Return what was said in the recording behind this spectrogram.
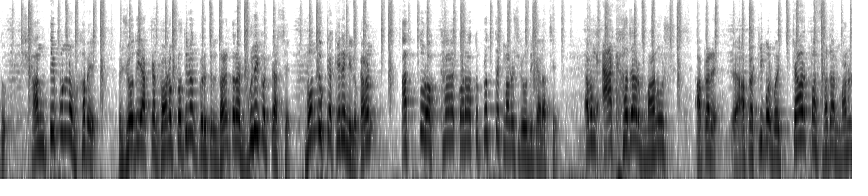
কিন্তু শান্তিপূর্ণভাবে যদি একটা গণপ্রতিরোধ করে তুলে ধরেন, তারা গুলি করতে আসছে, বন্দুকটা কেড়ে নিল, কারণ আত্মরক্ষা করা তো প্রত্যেক মানুষের অধিকার আছে। এবং এক হাজার মানুষ, আপনার আপনার কি বলব চার পাঁচ হাজার মানুষ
